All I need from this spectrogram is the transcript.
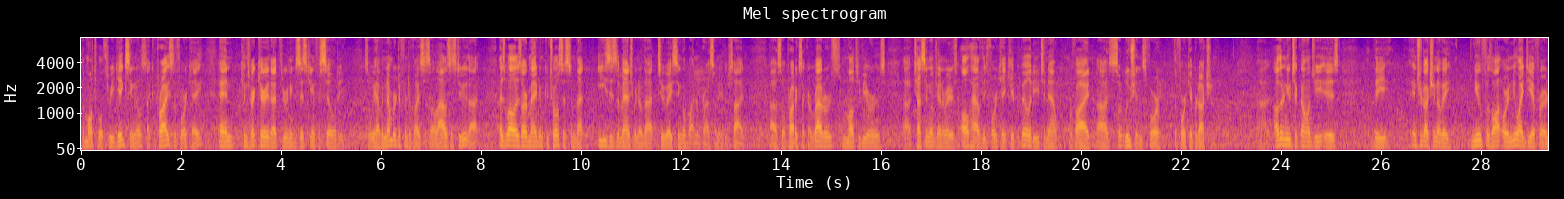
the multiple 3 gig signals that comprise the 4K and can carry that through an existing facility. So we have a number of different devices that allows us to do that, as well as our Magnum control system that eases the management of that to a single button press on either side. Uh, so products like our routers, multi-viewers, uh, test signal generators all have the 4K capability to now provide uh, solutions for the 4K production. Uh, other new technology is the introduction of a new or a new idea for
